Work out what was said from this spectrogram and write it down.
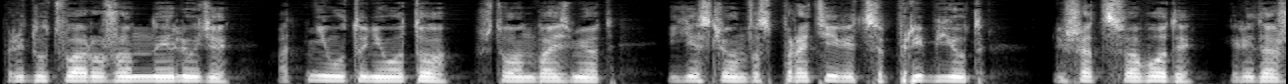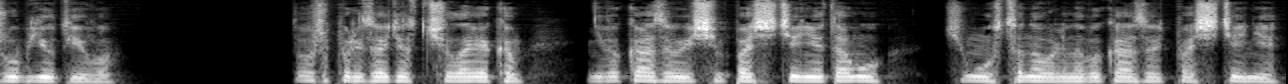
Придут вооруженные люди, отнимут у него то, что он возьмет, и если он воспротивится, прибьют, лишат свободы или даже убьют его. То же произойдет с человеком, не выказывающим почтение тому, чему установлено выказывать почтение,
